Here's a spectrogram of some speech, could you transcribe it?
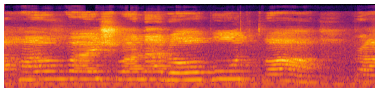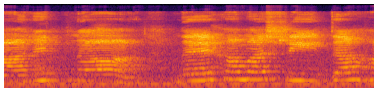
अहं वैश्वनरो भूत्वा प्राणित्ना देहमश्रितः।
